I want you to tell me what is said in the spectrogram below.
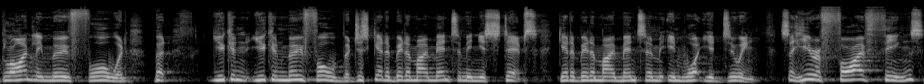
blindly move forward, but you can you can move forward but just get a bit of momentum in your steps. Get a bit of momentum in what you're doing. So here are five things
